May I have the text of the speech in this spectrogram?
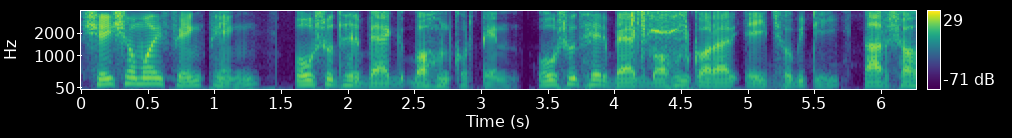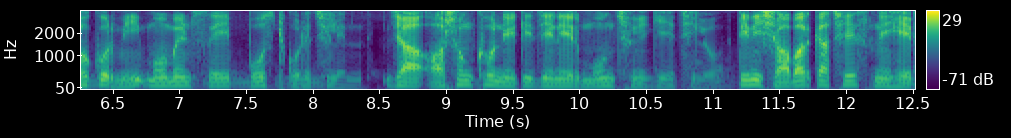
সেই সময় ফেং ফেং ঔষধের ব্যাগ বহন করতেন। ঔষধের ব্যাগ বহন করার এই ছবিটি তার সহকর্মী মোমেন্টসে পোস্ট করেছিলেন, যা অসংখ্য নেটিজেনের মন ছুঁয়ে গিয়েছিল। তিনি সবার কাছে স্নেহের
